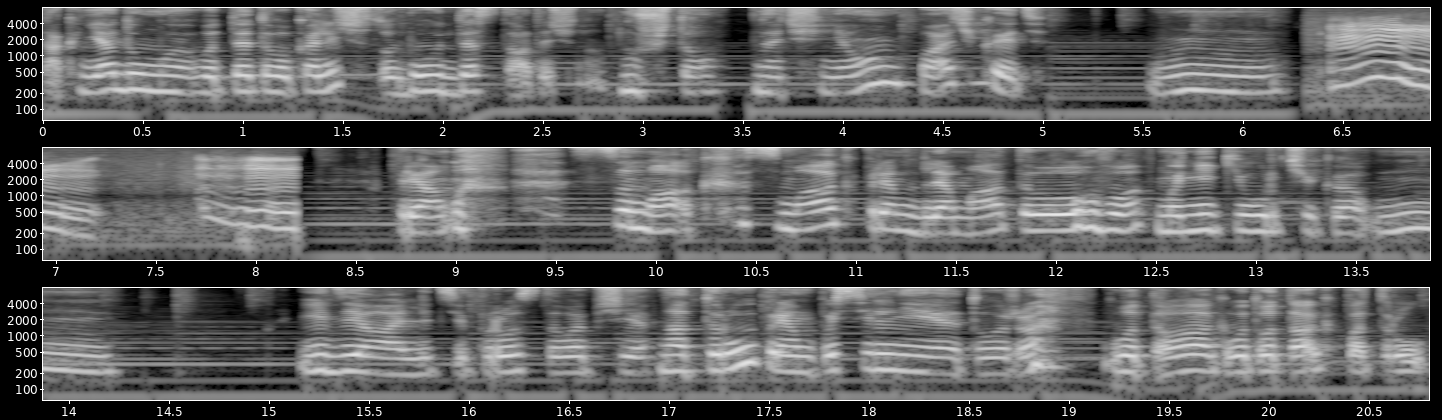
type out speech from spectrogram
Так, я думаю, вот этого количества будет достаточно. Ну что, начнем пачкать? М -м -м. Прям смак, смак прям для матового маникюрчика. М -м идеалити, просто вообще натру прям посильнее тоже. Вот так, вот, вот так потру.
